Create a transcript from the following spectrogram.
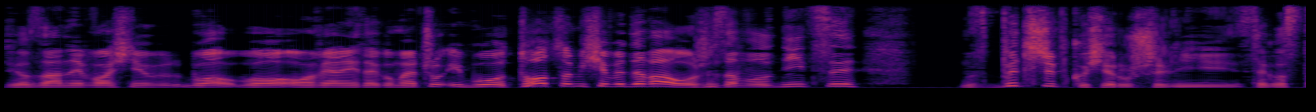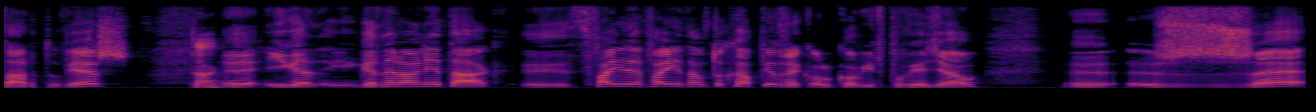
związany właśnie, było, było omawianie tego meczu i było to, co mi się wydawało, że zawodnicy zbyt szybko się ruszyli z tego startu, wiesz? Tak. Y, I, ge- generalnie tak. Y, fajnie, fajnie tam to chyba Piotrek Olkowicz powiedział, y, że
